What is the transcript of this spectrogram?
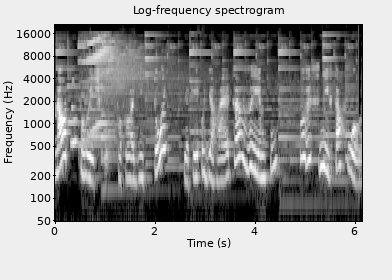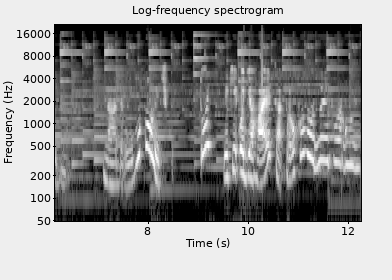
На одну поличку покладіть той, який одягається взимку, коли сніг та холодно. На другу поличку той, який одягається прохолодною порою,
